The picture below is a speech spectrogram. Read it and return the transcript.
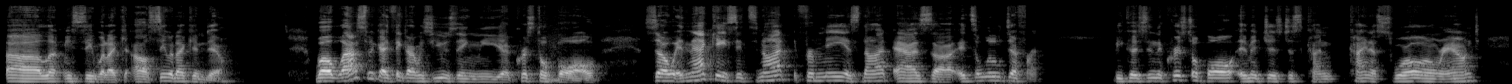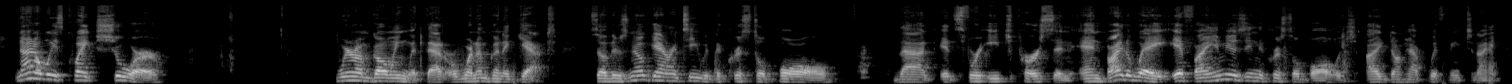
Uh, let me see what I can. I'll see what I can do. Well, last week I think I was using the uh, crystal ball, so in that case, it's not for me. It's not as uh, it's a little different because in the crystal ball, images just kind kind of swirl around. Not always quite sure where I'm going with that or what I'm going to get. So there's no guarantee with the crystal ball that it's for each person. And by the way, if I am using the crystal ball, which I don't have with me tonight,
